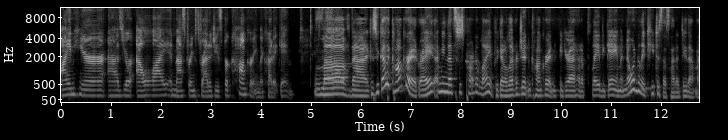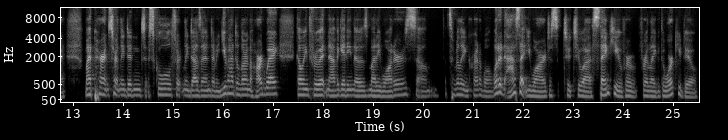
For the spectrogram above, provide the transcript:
I'm here as your ally in mastering strategies for conquering the credit game. Love that because you got to conquer it, right? I mean, that's just part of life. We got to leverage it and conquer it and figure out how to play the game. And no one really teaches us how to do that. My my parents certainly didn't. School certainly doesn't. I mean, you had to learn the hard way, going through it, navigating those muddy waters. Um, that's really incredible. What an asset you are just to to us. Thank you for for like the work you do.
